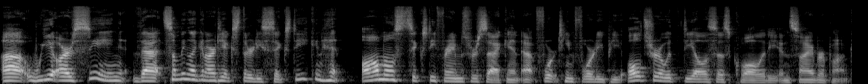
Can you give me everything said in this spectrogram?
uh, we are seeing that something like an RTX 3060 can hit almost 60 frames per second at 1440p Ultra with DLSS quality in Cyberpunk.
